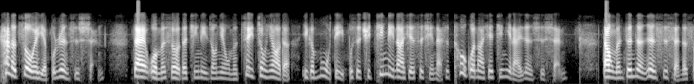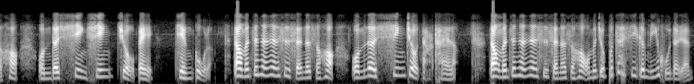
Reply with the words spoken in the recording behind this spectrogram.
看了作为也不认识神。在我们所有的经历中间，我们最重要的一个目的，不是去经历那些事情，乃是透过那些经历来认识神。当我们真正认识神的时候，我们的信心就被坚固了。当我们真正认识神的时候，我们的心就打开了。当我们真正认识神的时候，我们就不再是一个迷糊的人。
